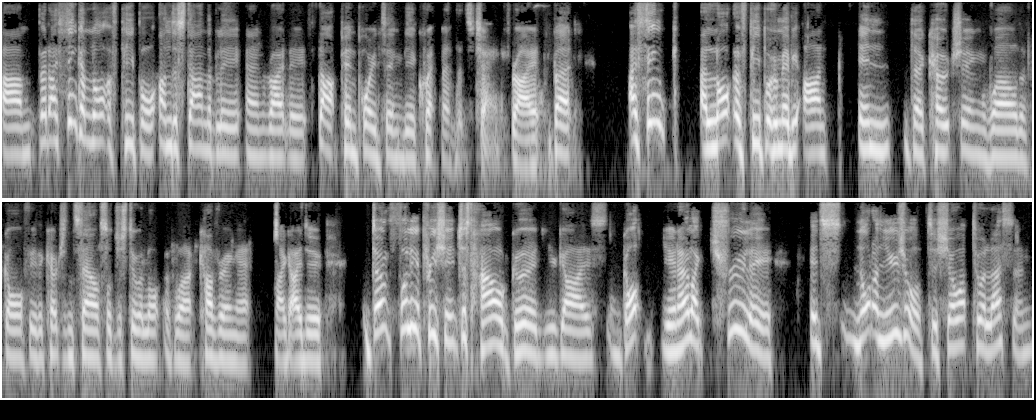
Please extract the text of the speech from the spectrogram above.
um, but I think a lot of people, understandably and rightly, start pinpointing the equipment that's changed, right? But I think a lot of people who maybe aren't in the coaching world of golf, either coaches themselves or just do a lot of work covering it, like I do, don't fully appreciate just how good you guys got. You know, like truly, it's not unusual to show up to a lesson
